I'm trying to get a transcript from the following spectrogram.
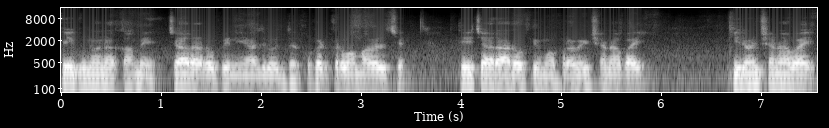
એ ગુનાના કામે ચાર આરોપીની આજ રોજ ધરપકડ કરવામાં આવેલ છે. તે ચાર આરોપીમાં પ્રવીણ શનાભાઈ કિરણ શનાભાઈ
